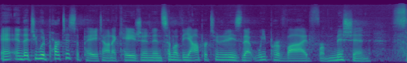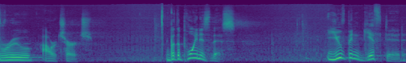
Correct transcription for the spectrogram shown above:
and, and, that you would participate on occasion in some of the opportunities that we provide for mission through our church. But the point is this you've been gifted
